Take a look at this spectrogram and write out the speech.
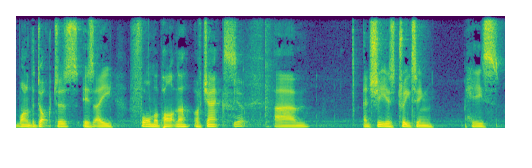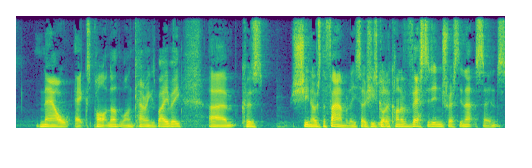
one of the doctors is a former partner of Jax's Yep. um, and she is treating his now ex partner, the one carrying his baby, because she knows the family, so she's got Yeah. a kind of vested interest in that sense.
